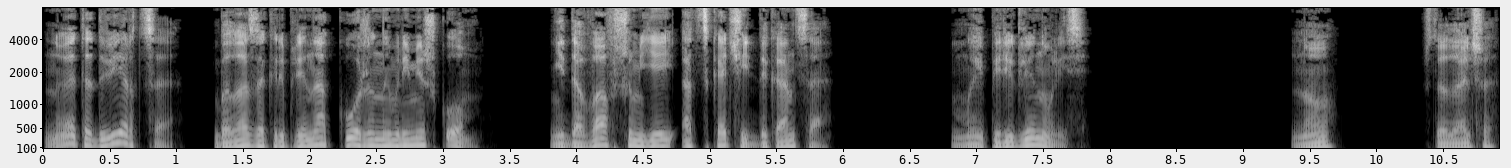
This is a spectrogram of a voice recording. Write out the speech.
Но эта дверца была закреплена кожаным ремешком, не дававшим ей отскочить до конца. Мы переглянулись. «Ну, что дальше?»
